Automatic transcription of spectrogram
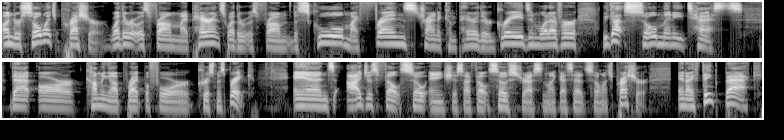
under so much pressure, whether it was from my parents, whether it was from the school, my friends trying to compare their grades and whatever. We got so many tests that are coming up right before Christmas break. And I just felt so anxious. I felt so stressed. And like I said, so much pressure. And I think back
